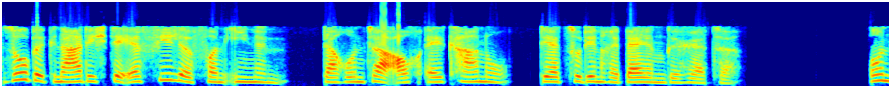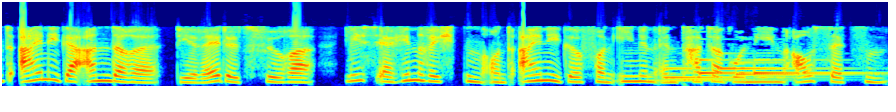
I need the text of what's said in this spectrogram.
So begnadigte er viele von ihnen, darunter auch Elcano, der zu den Rebellen gehörte. Und einige andere, die Rädelsführer, ließ er hinrichten und einige von ihnen in Patagonien aussetzen,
